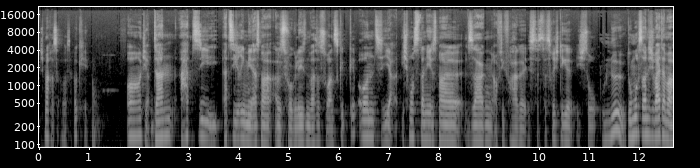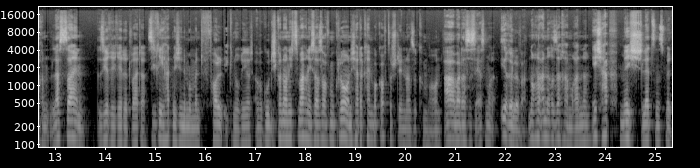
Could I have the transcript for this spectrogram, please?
Ich mache es aus. Okay. Und ja, dann hat sie, hat Siri mir erstmal alles vorgelesen, was es so an Skip gibt. Und ja, ich muss dann jedes Mal sagen, auf die Frage, ist das das Richtige? Ich so, nö, du musst auch nicht weitermachen, lass sein. Siri redet weiter. Siri hat mich in dem Moment voll ignoriert. Aber gut, ich konnte auch nichts machen. Ich saß auf dem Klo und ich hatte keinen Bock aufzustehen. Also come on. Aber das ist erstmal irrelevant. Noch eine andere Sache am Rande. Ich habe mich letztens mit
